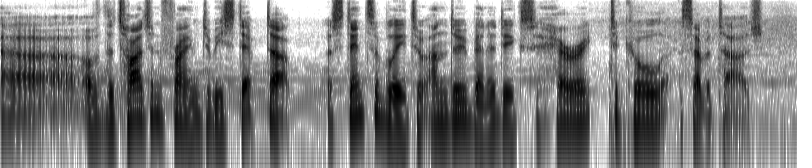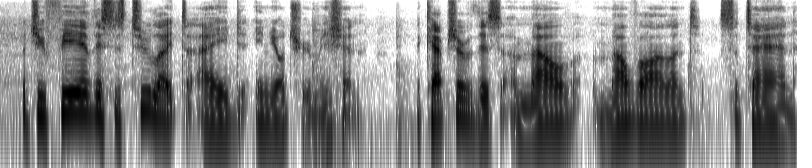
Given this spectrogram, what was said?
uh, of the Titan frame to be stepped up, ostensibly to undo Benedict's heretical sabotage. But you fear this is too late to aid in your true mission. The capture of this mal- malevolent C'tan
